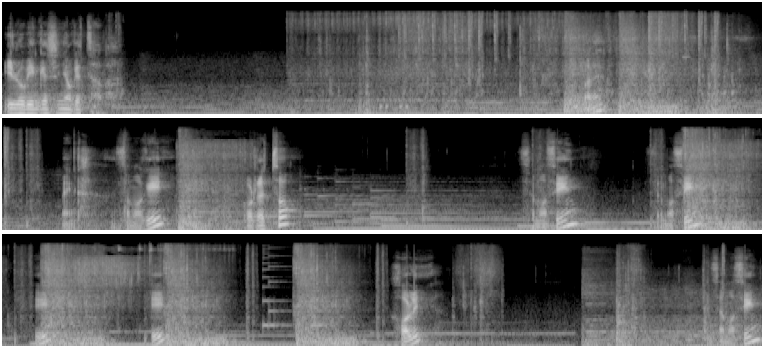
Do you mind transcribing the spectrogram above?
Y lo bien que enseñó que estaba. ¿Vale? Venga, estamos aquí. Correcto. Hacemos así. Hacemos así. Y. Y. Holly. Hacemos así.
